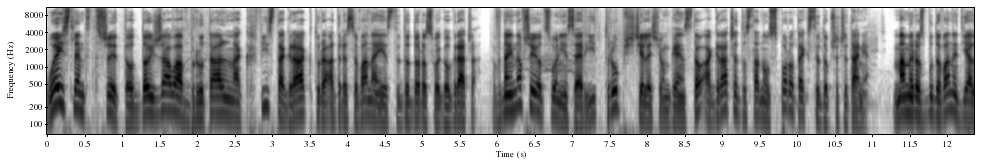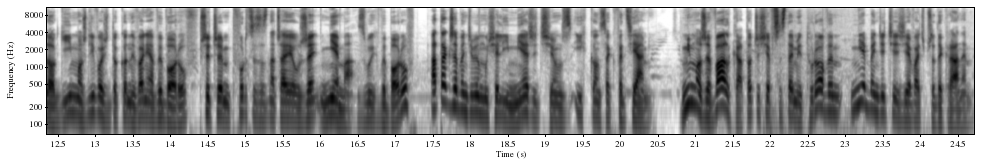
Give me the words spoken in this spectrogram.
Wasteland 3 to dojrzała, brutalna, krwista gra, która adresowana jest do dorosłego gracza. W najnowszej odsłonie serii trup ściele się gęsto, a gracze dostaną sporo teksty do przeczytania. Mamy rozbudowane dialogi, możliwość dokonywania wyborów, przy czym twórcy zaznaczają, że nie ma złych wyborów, a także będziemy musieli mierzyć się z ich konsekwencjami. Mimo, że walka toczy się w systemie turowym, nie będziecie ziewać przed ekranem.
